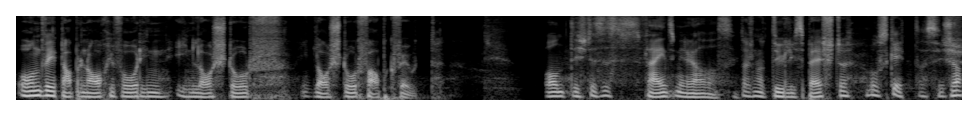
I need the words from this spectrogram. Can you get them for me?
und wird aber nach wie vor in, in, Losdorf, in Losdorf abgefüllt. Und ist das ein feines Mineralwasser? Das ist natürlich das Beste, was es gibt. Das ist, ja.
